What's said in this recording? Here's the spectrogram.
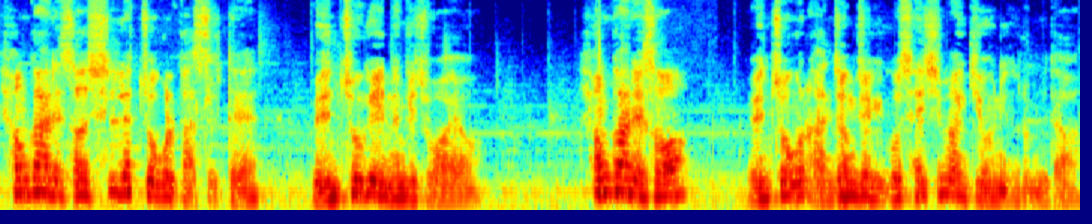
현관에서 실내 쪽을 봤을 때 왼쪽에 있는 게 좋아요. 현관에서 왼쪽은 안정적이고 세심한 기운이 흐릅니다.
